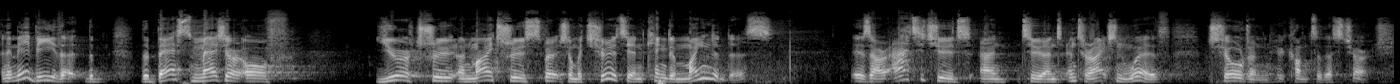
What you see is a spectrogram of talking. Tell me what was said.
And it may be that the, the best measure of your true and my true spiritual maturity and kingdom mindedness is our attitude and to and interaction with children who come to this church.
